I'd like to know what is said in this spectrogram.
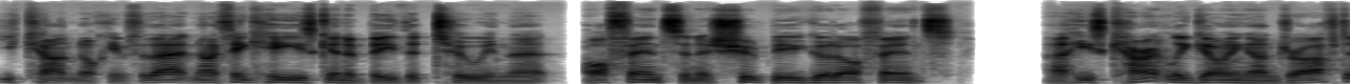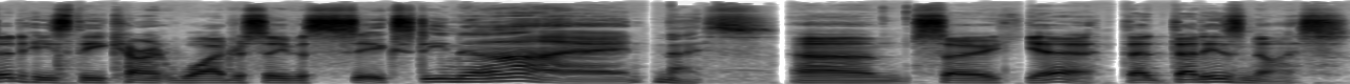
you can't knock him for that. And I think he's going to be the two in that offense, and it should be a good offense. Uh, he's currently going undrafted. He's the current wide receiver 69. Nice. Um, so, yeah, that, that is nice.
